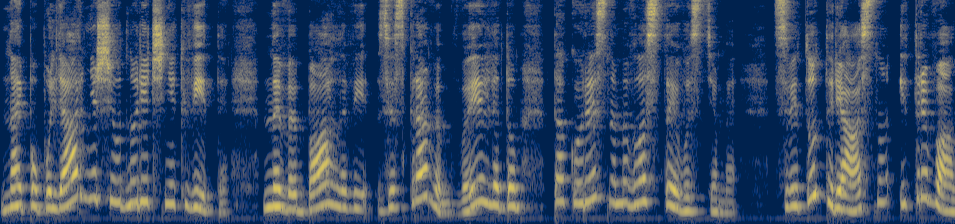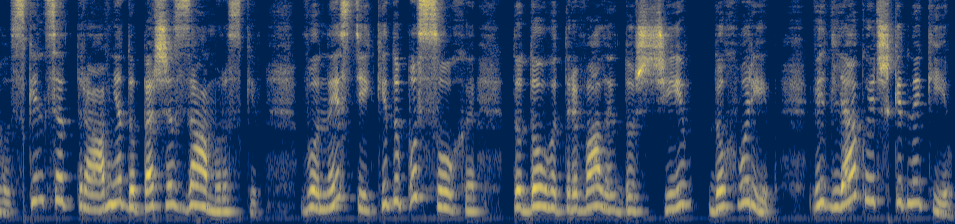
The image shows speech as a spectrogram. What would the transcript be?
найпопулярніші однорічні квіти, невибагливі, з яскравим виглядом та корисними властивостями. Цвітуть рясно і тривало з кінця травня до перших заморозків. Вони стійкі до посухи, до довготривалих дощів, до хворіб, відлякують шкідників,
